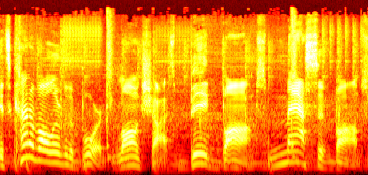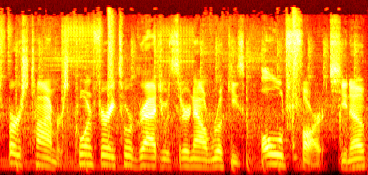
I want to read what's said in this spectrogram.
it's kind of all over the board. Long shots, big bombs, massive bombs, first timers, Corn Ferry Tour graduates that are now rookies, old farts, you know?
